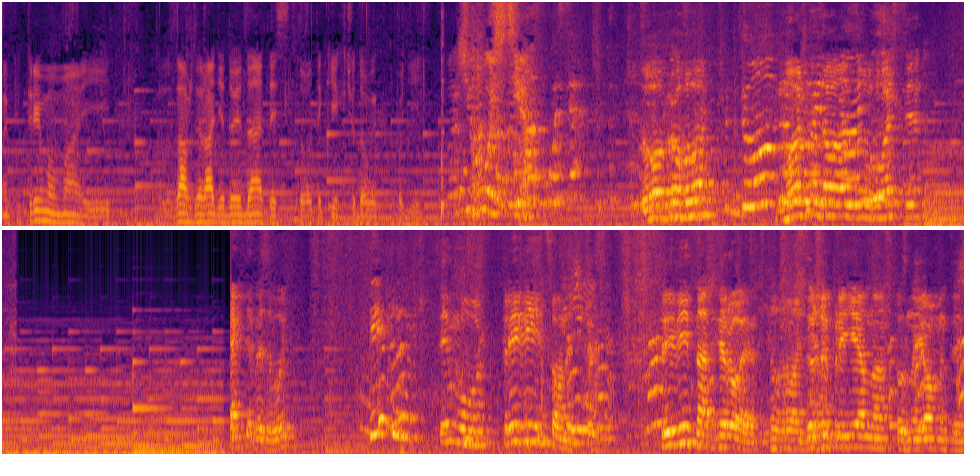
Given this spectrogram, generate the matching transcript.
ми підтримуємо і завжди раді доїдатись до таких чудових подій. Наші гості. Доброго! Добре! Можна до вас у гості? Як тебе звуть? Тимур! Тимур, привіт, сонечко. Привіт, наш герой. Доброго дня. Дуже приємно познайомитись.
